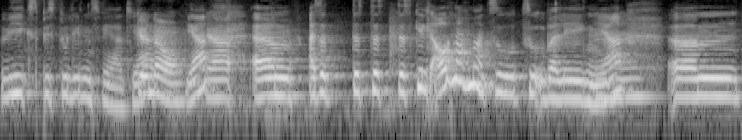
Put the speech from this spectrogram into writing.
wiegst, bist du lebenswert? Ja? Genau. Ja? ja. Ähm, also das, das, das gilt auch nochmal zu, zu überlegen. Mhm. Ja? Ähm,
